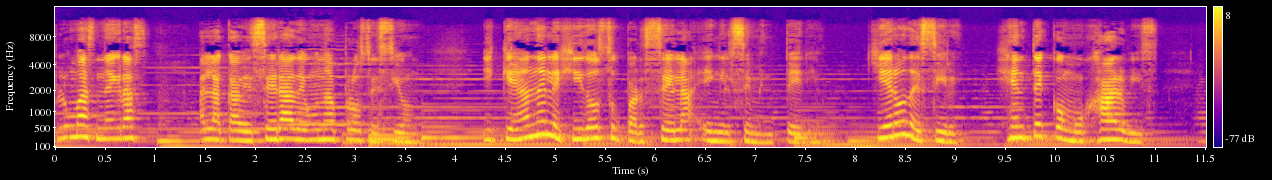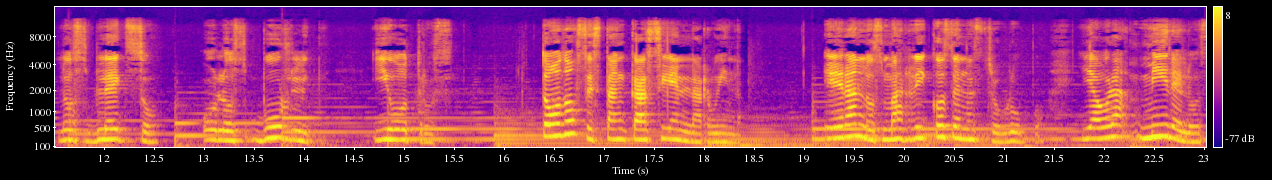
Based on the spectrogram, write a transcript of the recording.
plumas negras a la cabecera de una procesión y que han elegido su parcela en el cementerio. Quiero decir, gente como Jarvis, los Blexo o los Burlick y otros. Todos están casi en la ruina. Eran los más ricos de nuestro grupo y ahora mírelos,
